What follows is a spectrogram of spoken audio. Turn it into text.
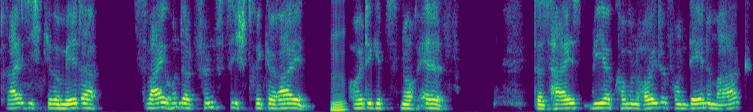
30 Kilometer 250 Strickereien. Mhm. Heute gibt es noch elf. Das heißt, wir kommen heute von Dänemark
